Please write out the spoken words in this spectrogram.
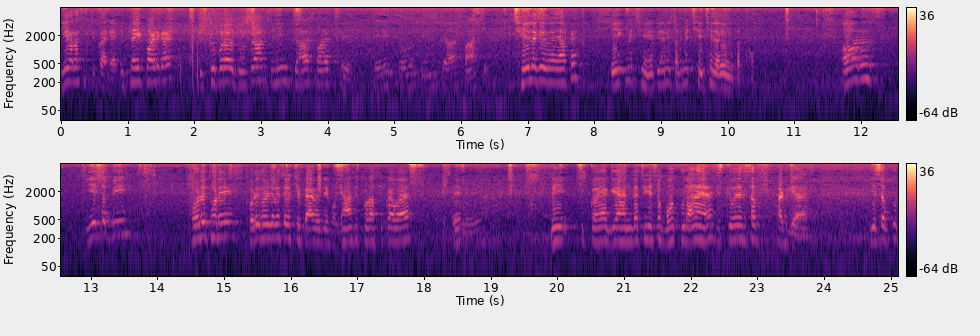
ये वाला सब चिपकाया गया है। इतना एक पार्ट का है। इसके ऊपर और दूसरा तीन, चार, पाँच छः एक, दो, तीन, चार, पाँच छः छः लगे हुए हैं यहाँ पे। एक में छः हैं तो यानी सब में छः छः लगे हुए पत्थर। और ये सब भी थोड़े थोड़े थोड़े थोड़े जगह से चिपकाए हुए देखो, यहाँ से थोड़ा चिपका हुआ है। नहीं, चिपकाया गया है अंदर से, ये सब बहुत पुराना है, जिसकी वजह से सब हट गया है। ये सब कुछ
